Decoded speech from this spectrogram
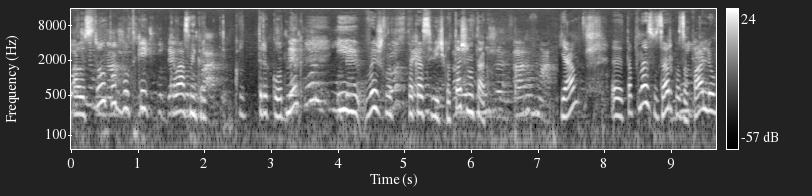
А ось тут, тут був такий класний трикутник, і вийшла така свічка. Точно так. Я е, та принесу зеркало, запалю.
